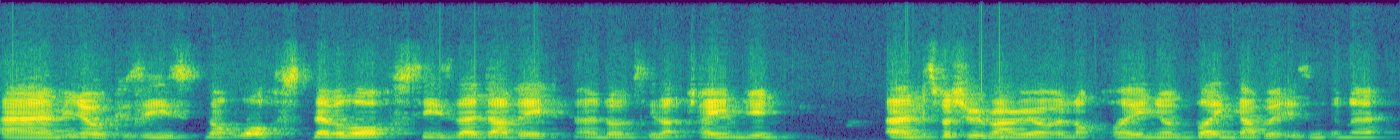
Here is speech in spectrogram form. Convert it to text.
Um, you know, because he's not lost, never lost. He's their daddy, and I don't see that changing. And especially with Mariota not playing, you know, Blaine Gabbert isn't gonna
